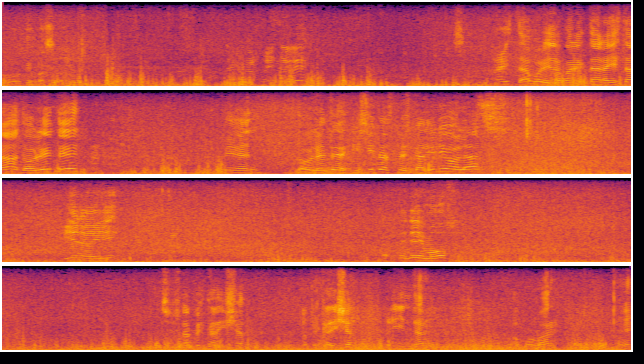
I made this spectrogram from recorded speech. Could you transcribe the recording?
Oh, ¿Qué pasó? Ahí está, volviendo a conectar, ahí está, doblete. Miren, doblete de exquisitas pescadillolas. Bien ahí. Las tenemos. Esa es una pescadilla. Una pescadilla linda. Vamos a ver. ¿eh?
